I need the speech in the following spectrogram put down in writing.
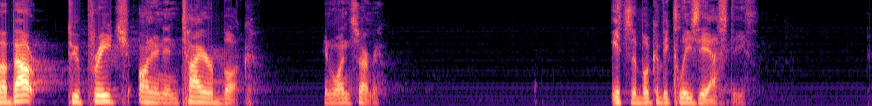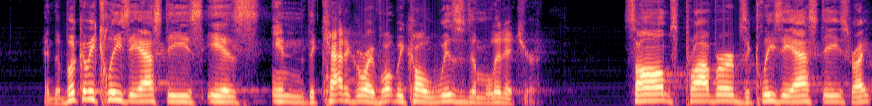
about to preach on an entire book in one sermon. It's the book of Ecclesiastes. And the book of Ecclesiastes is in the category of what we call wisdom literature Psalms, Proverbs, Ecclesiastes, right?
